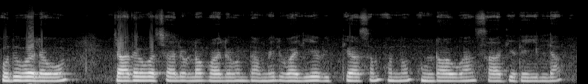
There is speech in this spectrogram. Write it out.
പൊതുഫലവും ജാതകവശാലുള്ള ഫലവും തമ്മിൽ വലിയ വ്യത്യാസം ഒന്നും ഉണ്ടാകുവാൻ സാധ്യതയില്ല.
